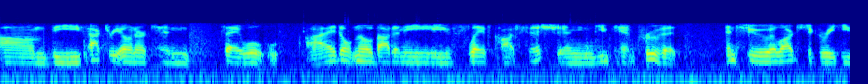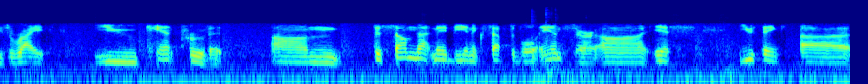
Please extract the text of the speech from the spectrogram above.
um, the factory owner can say, well, I don't know about any slave caught fish and you can't prove it. And to a large degree, he's right. You can't prove it. Um, to some, that may be an acceptable answer uh, if you think uh,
